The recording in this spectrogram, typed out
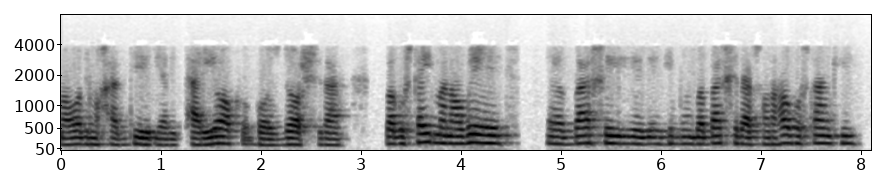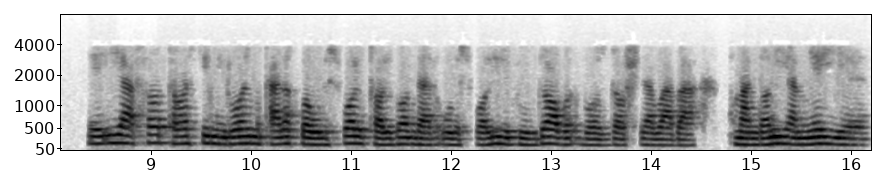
مواد مخدر یعنی تریاک بازداشت شدند. و گفته این منابع برخی به برخی رسانه ها گفتن که این افراد توسط نیروهای متعلق با ولسوال طالبان در ولسوالی رودا بازداشت شده و به قماندانی امنیه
